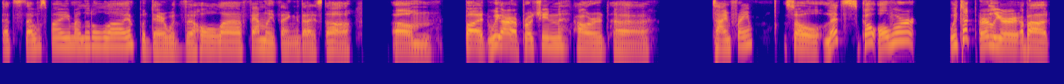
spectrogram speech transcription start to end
that's that was my my little uh, input there with the whole uh, family thing that I saw. Um, but we are approaching our uh, time frame, so let's go over. We talked earlier about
